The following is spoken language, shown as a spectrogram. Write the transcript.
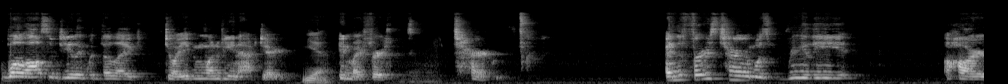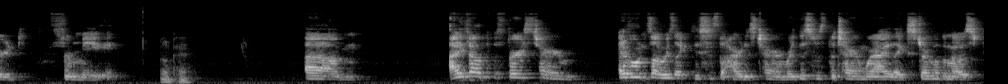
while also dealing with the like, do I even want to be an actor Yeah. in my first term? And the first term was really hard for me. Okay. Um, I found the first term, everyone's always like, this is the hardest term, or this was the term where I like struggled the most.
